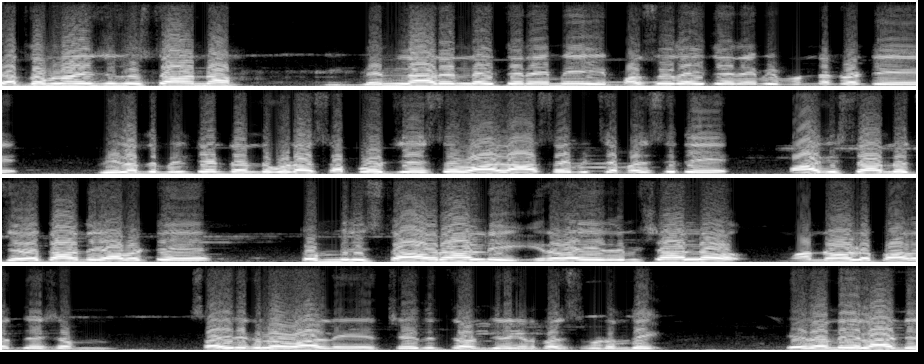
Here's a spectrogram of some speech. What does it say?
గతంలో నుంచి చూస్తా ఉన్నాం. బిన్ లాడెన్లు అయితేనేమి మసూద్ అయితేనేమి ఇప్పుడు ఉన్నటువంటి వీళ్ళంతా మిలిటెంటర్లు కూడా సపోర్ట్ చేస్తూ వాళ్ళు ఆశ్రయించే పరిస్థితి పాకిస్తాన్లో జరుగుతూ ఉంది కాబట్టి తొమ్మిది స్థావరాల్ని ఇరవై ఐదు నిమిషాల్లో మనోళ్ళు భారతదేశం సైనికులు వాళ్ళని ఛేదించడం జరిగిన పరిస్థితి కూడా ఉంది. ఏదన్నా ఇలాంటి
